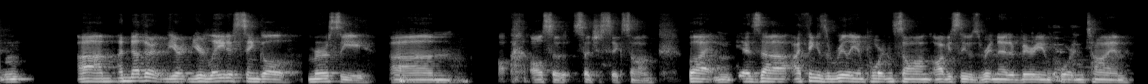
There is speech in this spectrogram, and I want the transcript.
Mhm. Um, another your your latest single, Mercy, um, also such a sick song, but Mhm. is uh, I think is a really important song. Obviously, it was written at a very important time.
